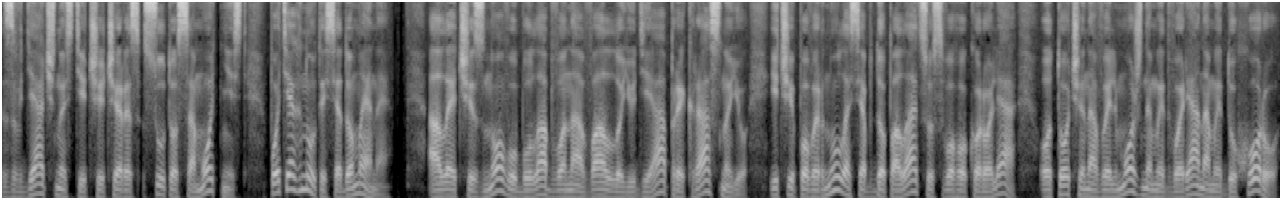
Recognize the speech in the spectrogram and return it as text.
з вдячності чи через суто самотність, потягнутися до мене. Але чи знову була б вона Валлою Діа прекрасною, і чи повернулася б до палацу свого короля, оточена вельможними дворянами духору,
